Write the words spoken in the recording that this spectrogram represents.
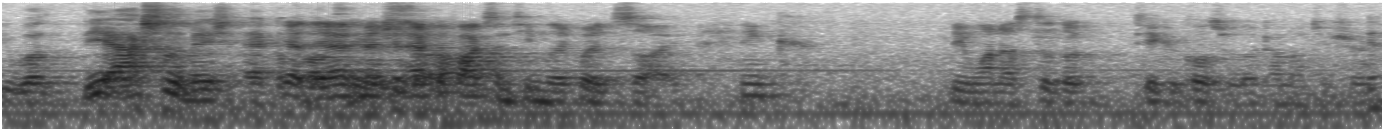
it was they actually mentioned Echo Yeah, Fox they had mentioned so- Echo Fox and Team Liquid, so I, I think they want us to look take a closer look. I'm not too sure. Yeah.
